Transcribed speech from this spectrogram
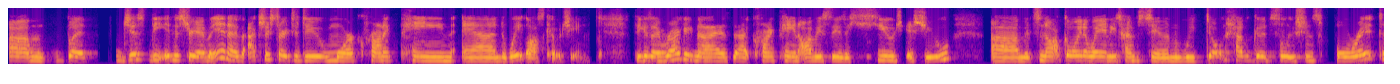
Um, but just the industry I'm in, I've actually started to do more chronic pain and weight loss coaching because I recognize that chronic pain obviously is a huge issue. Um, it's not going away anytime soon. We don't have good solutions for it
